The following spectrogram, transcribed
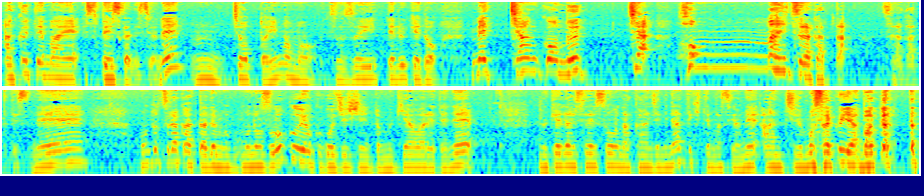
開く手前スペースがですよね。うん、ちょっと今も続いてるけどめっちゃんこむっちゃほんまに辛かった。辛かったですね。ほんと辛かった。でもものすごくよくご自身と向き合われてね。抜け出せそうな感じになってきてますよね暗中模索やばかった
